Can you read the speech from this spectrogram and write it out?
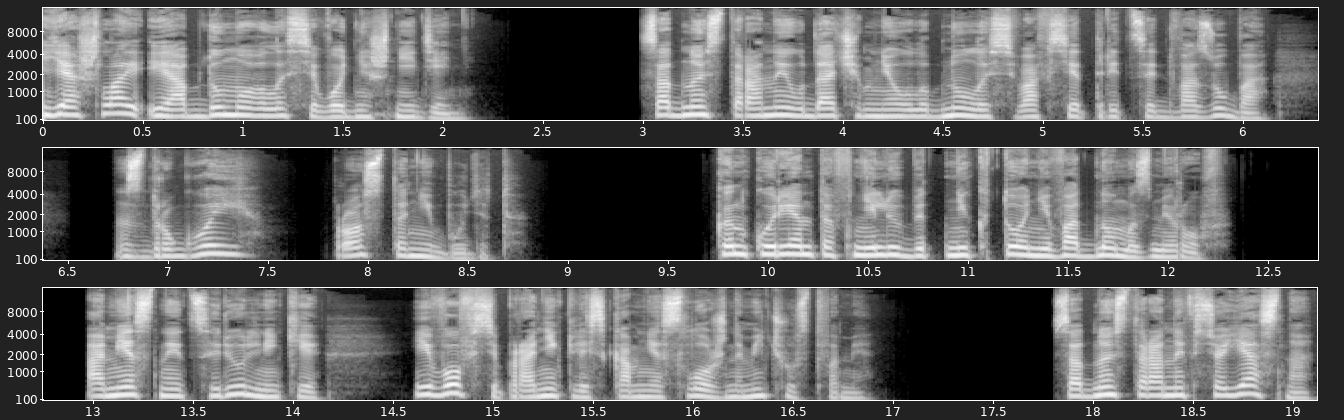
Я шла и обдумывала сегодняшний день. С одной стороны, удача мне улыбнулась во все 32 зуба, с другой — просто не будет. Конкурентов не любит никто ни в одном из миров. А местные цирюльники и вовсе прониклись ко мне сложными чувствами. С одной стороны, все ясно.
